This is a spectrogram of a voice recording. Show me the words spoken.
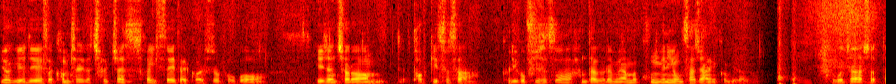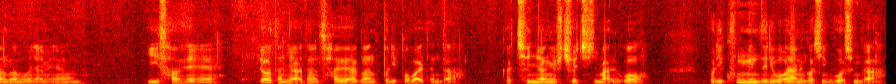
여기에 대해서 검찰에서 철저한 수사가 있어야 될 것으로 보고 예전처럼 덮기 수사 그리고 부실 수사 한다 그러면 아마 국민이 용서하지 않을 겁니다. 하고자 하셨던 건 뭐냐면 이 사회에 여든 야든 사회학은 뿌리 뽑아야 된다. 그 진영에 치우치지 말고 우리 국민들이 원하는 것이 무엇인가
